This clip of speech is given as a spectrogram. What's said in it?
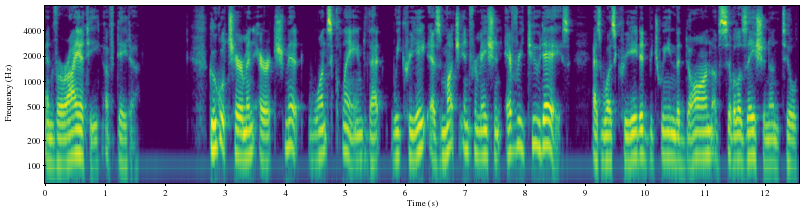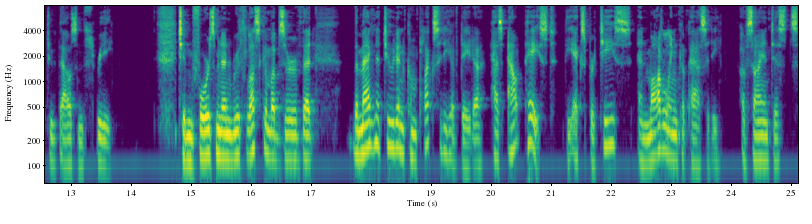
and variety of data. Google chairman Eric Schmidt once claimed that we create as much information every two days as was created between the dawn of civilization until 2003. Tim Foresman and Ruth Luscombe observe that the magnitude and complexity of data has outpaced the expertise and modeling capacity of scientists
